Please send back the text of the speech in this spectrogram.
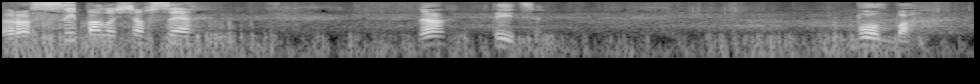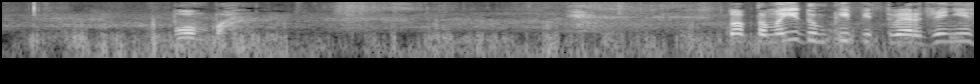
Розсипалося все. Да? Дивіться. Бомба. Бомба. Тобто мої думки підтверджені.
